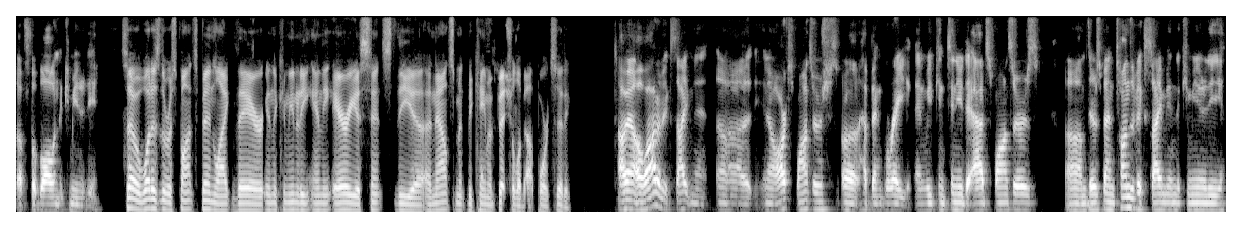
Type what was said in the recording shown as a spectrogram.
of football in the community. So, what has the response been like there in the community and the area since the uh, announcement became official about Port City? I mean, a lot of excitement. Uh, you know, our sponsors uh, have been great, and we've continued to add sponsors. Um, there's been tons of excitement in the community.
